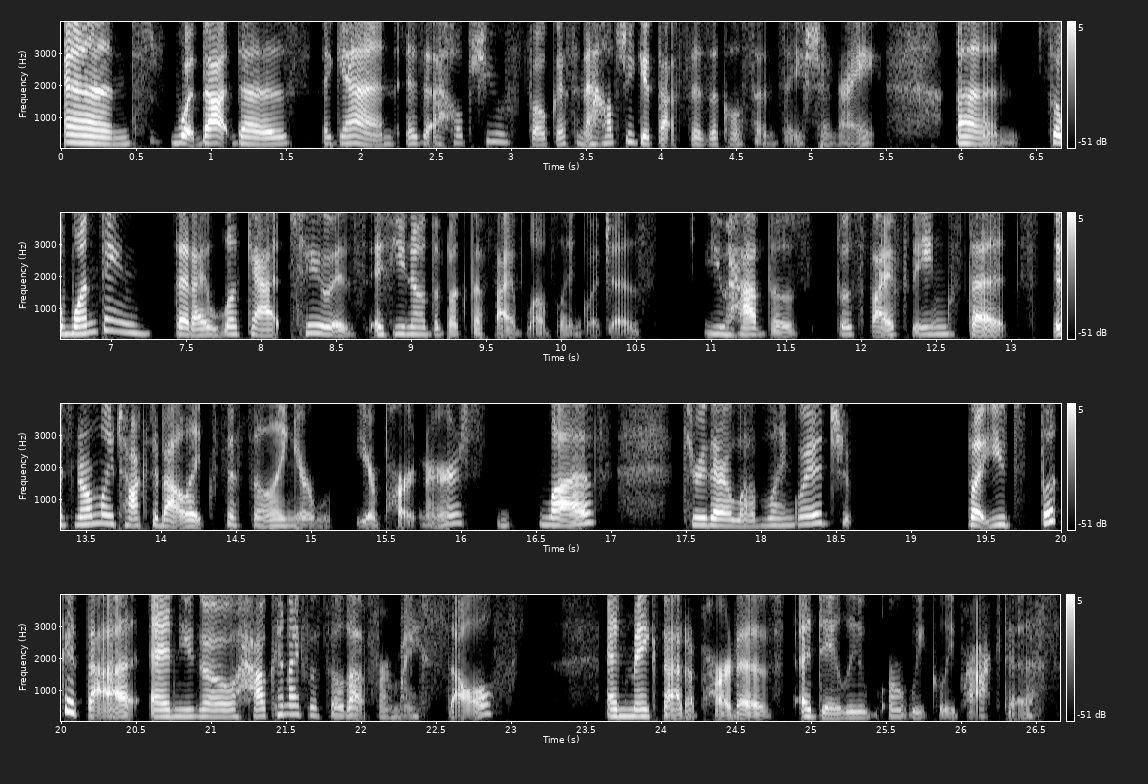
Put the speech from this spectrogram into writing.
And what that does again is it helps you focus and it helps you get that physical sensation right? Um, so one thing that i look at too is if you know the book the five love languages you have those those five things that it's normally talked about like fulfilling your your partner's love through their love language but you look at that and you go, how can I fulfill that for myself? and make that a part of a daily or weekly practice.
